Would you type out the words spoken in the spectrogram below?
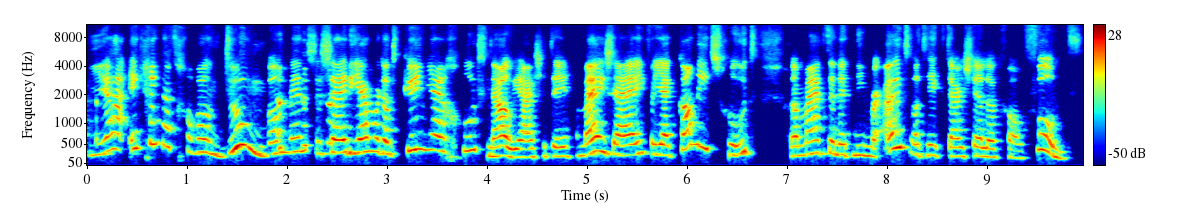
Ja, ik ging dat gewoon doen. Want mensen zeiden, ja, maar dat kun jij goed. Nou ja, als je tegen mij zei van jij kan iets goed. Dan maakte het niet meer uit wat ik daar zelf van vond.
